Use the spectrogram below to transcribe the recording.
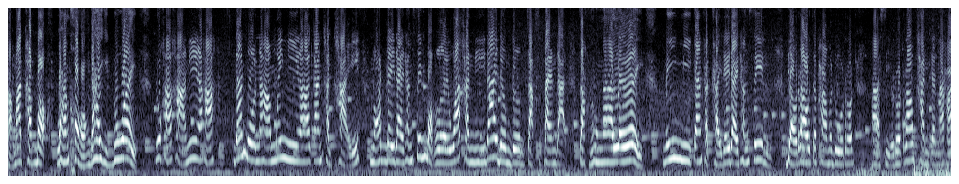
สามารถพับเบาะวางของได้อีกด้วย ลูกค้าขานี่นะคะ ด้านบนนะคะไม่มีนะคะการขัดไขน็อตใด ๆ ทั้งสิ้นบอกเลยว่าคันนี้ได้เดิมๆจากสแตนดาร์ดจากโรงงานเลย ไม่มีการขัดไขใด ๆ ทั้งสิ้น เดี๋ยวเราจะพามาดูรถสีรถรอบคันกันนะคะ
